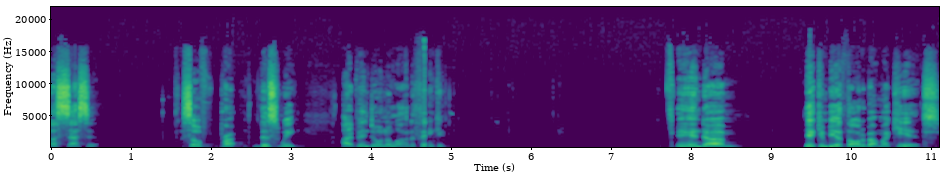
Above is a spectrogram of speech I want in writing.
Assess it. So pro- this week, I've been doing a lot of thinking. And um, it can be a thought about my kids.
